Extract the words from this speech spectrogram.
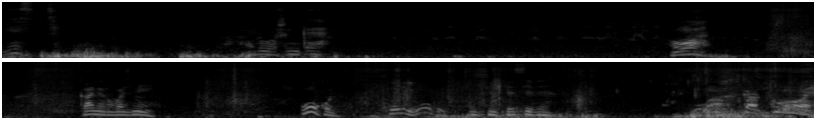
Есть! Хорошенькая. О! Камеру возьми. Окунь! Смотри, окунь. Нифига себе. Ох, какой!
